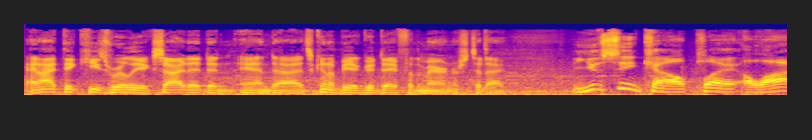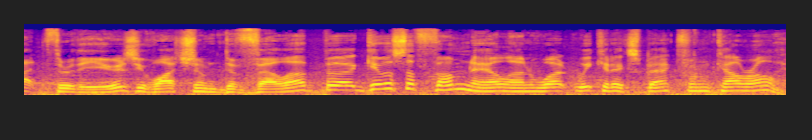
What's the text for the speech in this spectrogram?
and I think he's really excited, and and uh, it's going to be a good day for the Mariners today. You've seen Cal play a lot through the years. You've watched him develop. Uh, give us a thumbnail on what we can expect from Cal Raleigh.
